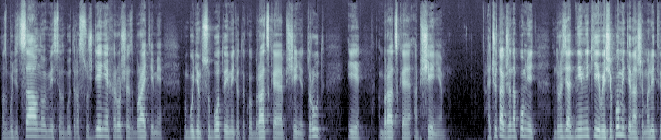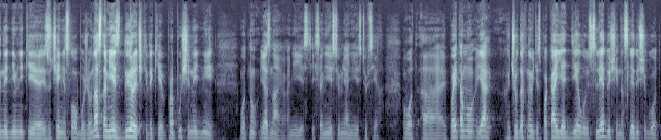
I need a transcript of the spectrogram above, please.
у нас будет сауна вместе, у нас будет рассуждение хорошее с братьями. Мы будем в субботу иметь вот такое братское общение, труд и братское общение. Хочу также напомнить, Друзья, дневники, вы еще помните наши молитвенные дневники изучения Слова Божьего? У нас там есть дырочки такие, пропущенные дни. Вот, ну, я знаю, они есть. Если они есть у меня, они есть у всех. Вот, а, поэтому я хочу вдохновить вас, пока я делаю следующий, на следующий год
